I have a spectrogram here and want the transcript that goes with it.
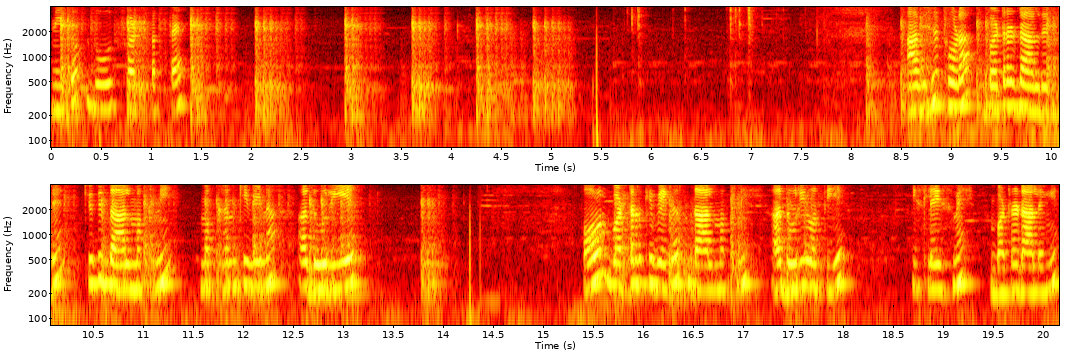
नहीं तो दूध फट सकता है। अब इसे थोड़ा बटर डाल देते हैं, क्योंकि दाल मखनी, मक्खन के बिना अधूरी है। और बटर के बगैर दाल मखनी अधूरी होती है, इसलिए इसमें बटर डालेंगे।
